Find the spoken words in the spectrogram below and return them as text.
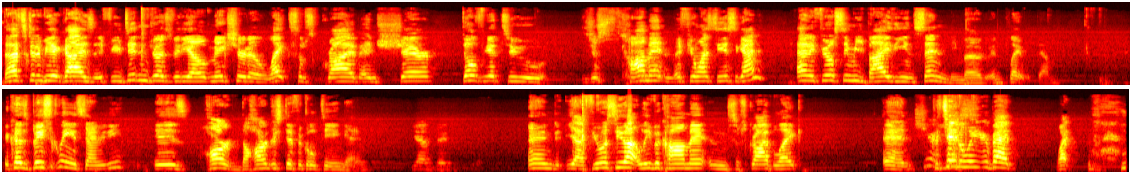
That's gonna be it, guys. If you did enjoy this video, make sure to like, subscribe, and share. Don't forget to just comment if you want to see this again, and if you want to see me buy the Insanity mode and play with them. Because basically, Insanity is hard, the hardest difficulty in game. Yeah, they, And yeah, if you want to see that, leave a comment and subscribe, like, and Sure, potato yes. eat your bed. What?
